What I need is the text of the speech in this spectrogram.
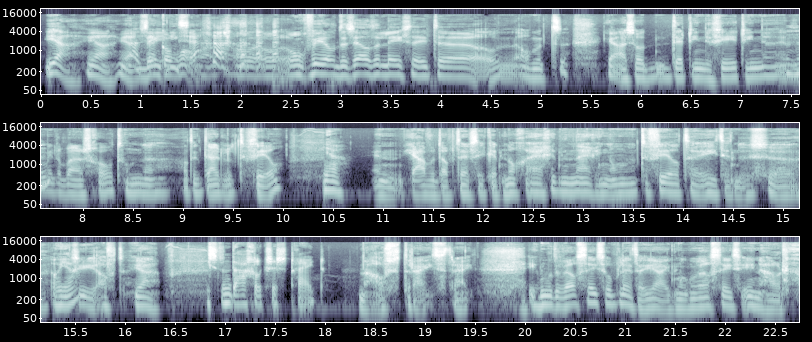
Ja, ja, ja. ik denk op- o- ongeveer op dezelfde leeftijd, eh, om het, ja, zo dertiende, veertiende, in Mhm. de middelbare school. Toen eh, had ik duidelijk te veel. Ja. En ja, wat dat betreft, ik heb nog eigenlijk de neiging om te veel te eten. Dus eh, Oh ja? zie af en toe- ja. Is het een dagelijkse strijd? Nou, strijd, strijd. Ik moet er wel steeds op letten. Ja, ik moet me wel steeds inhouden.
